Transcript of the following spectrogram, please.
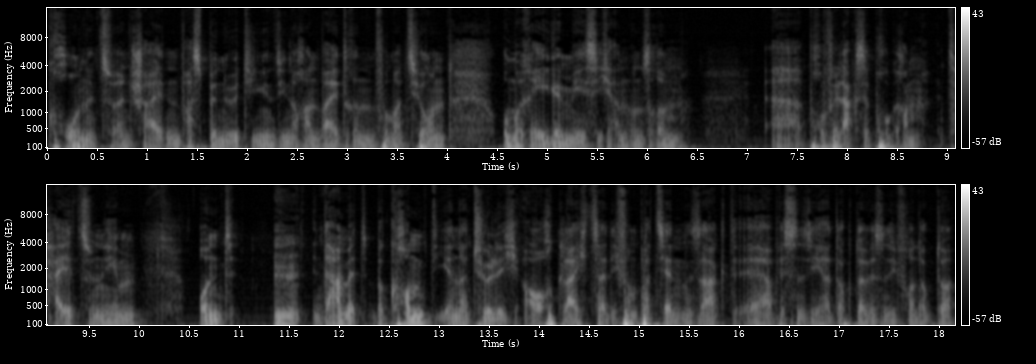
Vollkeramik-Krone zu entscheiden? Was benötigen Sie noch an weiteren Informationen, um regelmäßig an unserem äh, Prophylaxe-Programm teilzunehmen? Und damit bekommt ihr natürlich auch gleichzeitig vom Patienten gesagt, ja, wissen Sie, Herr Doktor, wissen Sie, Frau Doktor,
